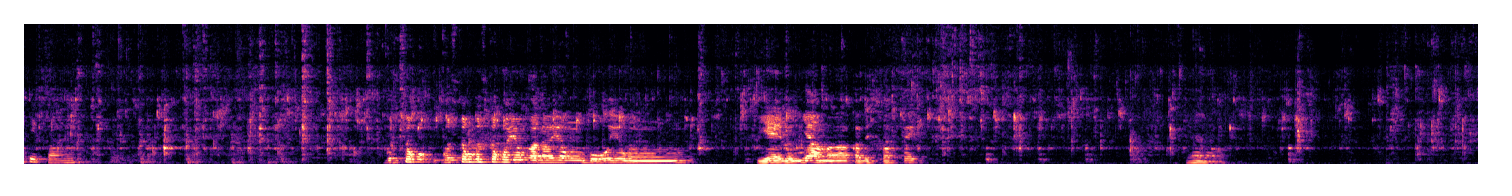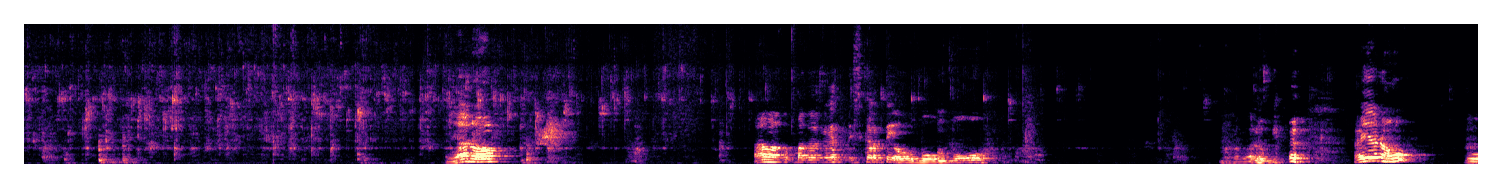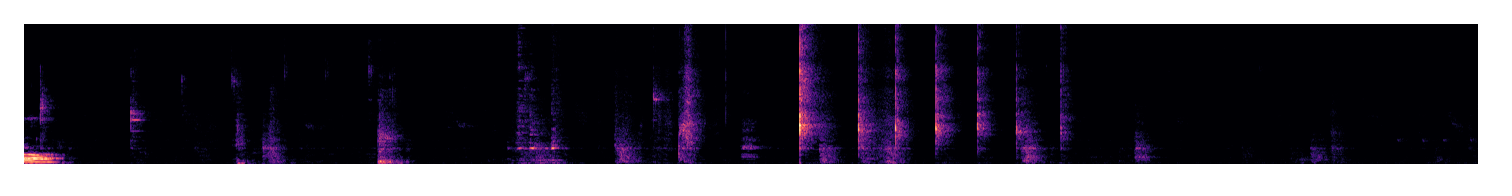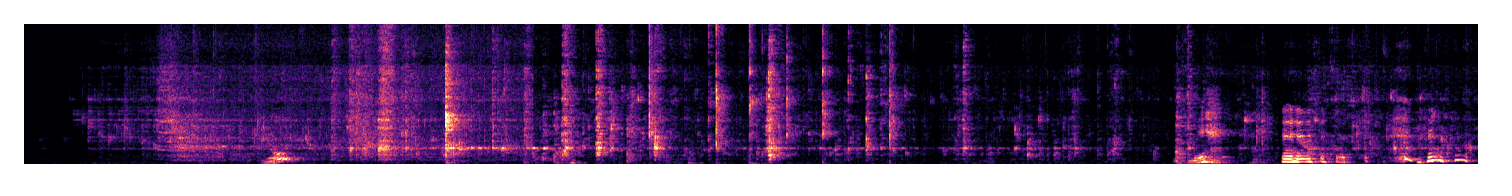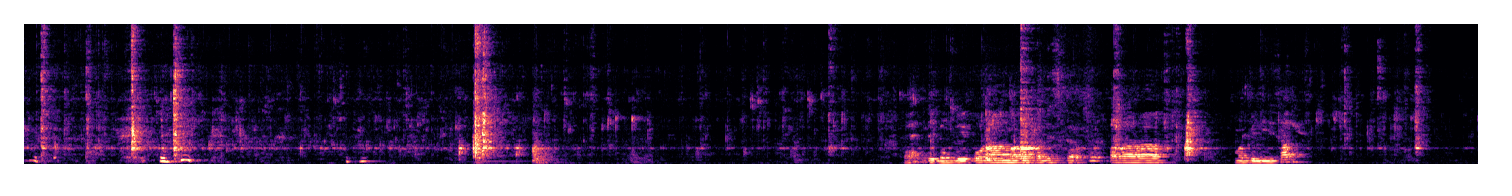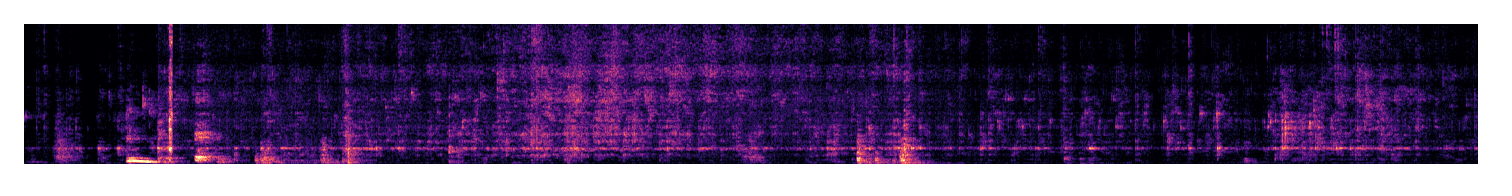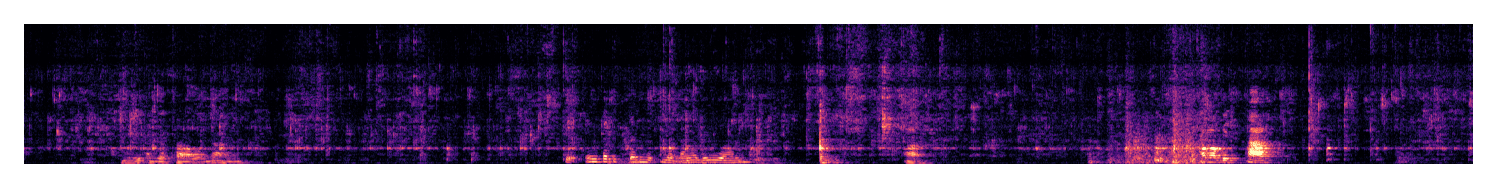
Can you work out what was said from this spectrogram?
Hindi pa. Gusto ko, gustong gusto ko yung ano, yung buo, yung yellow niya, mga kadiskarte. Yan o. Ayan o. Ah, mag magkakadiskarte o, buong buo. Makabalog. Ayan o. Oo. Yun. Ne. Eh, dinubli ko na mga kadiskarte para mabilisan. Nag-asawa na. eh. Yung baliktad mo mo lang aduan. Ah. Baka mabit pa.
